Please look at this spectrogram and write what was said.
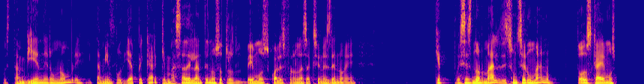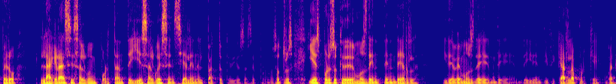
pues también era un hombre y también podía pecar, que más adelante nosotros vemos cuáles fueron las acciones de Noé, que pues es normal, es un ser humano, todos caemos, pero la gracia es algo importante y es algo esencial en el pacto que Dios hace por nosotros y es por eso que debemos de entenderla y debemos de, de identificarla porque, bueno,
